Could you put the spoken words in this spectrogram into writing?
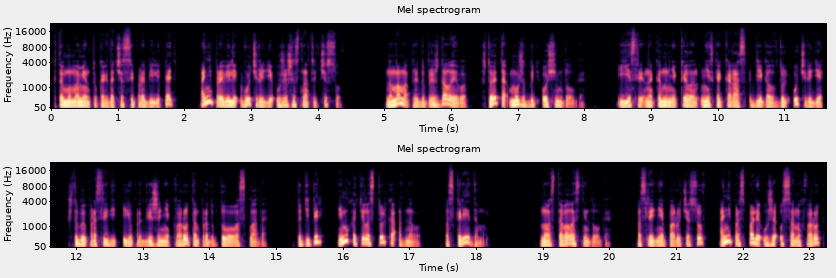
К тому моменту, когда часы пробили пять, они провели в очереди уже 16 часов. Но мама предупреждала его, что это может быть очень долго. И если накануне Кэллен несколько раз бегал вдоль очереди, чтобы проследить ее продвижение к воротам продуктового склада, то теперь ему хотелось только одного – поскорее домой. Но оставалось недолго. Последние пару часов они проспали уже у самых ворот,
